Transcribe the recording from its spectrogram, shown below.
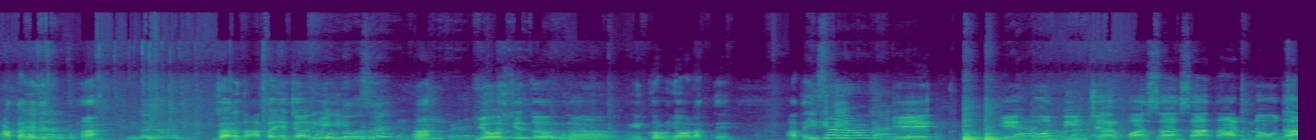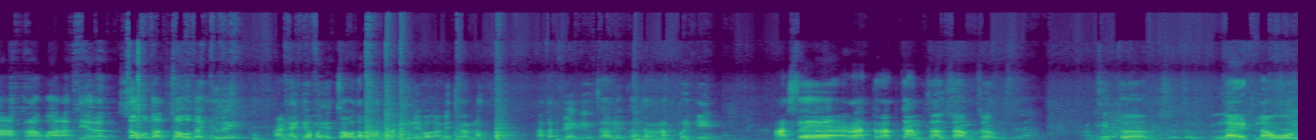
आता ह्याच्या हा? हे काय झालं? झालं का? आता ह्याच्या ही- ही-? हा व्यवस्थित हा हे करून घ्यावं लागतंय. आता ही किती? एक एक दोन तीन चार पाच सहा सात आठ नऊ दहा अकरा बारा तेरा चौदा चौदा किलो आहे. आणि ह्याच्यामध्ये चौदा पंधरा किलो आहे बघा मित्रांनो. आता पॅकिंग चालू आहे खतरनाक पैकी. असं रात रात काम चालतं आमचं. इथं लाइट लावून.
